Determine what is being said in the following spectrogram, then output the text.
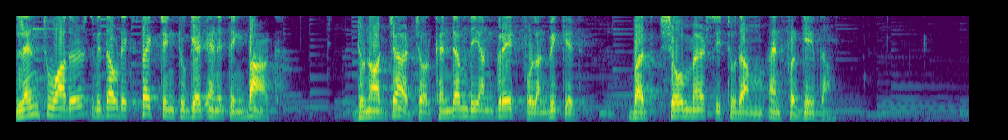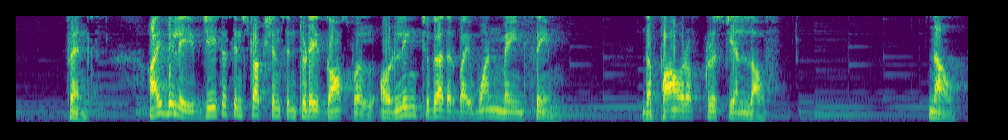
lend to others without expecting to get anything back. Do not judge or condemn the ungrateful and wicked, but show mercy to them and forgive them. Friends, I believe Jesus' instructions in today's gospel are linked together by one main theme the power of Christian love. Now,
